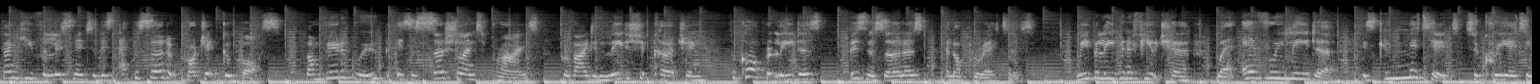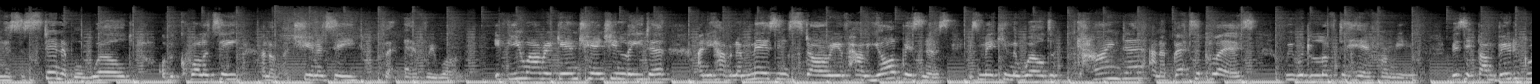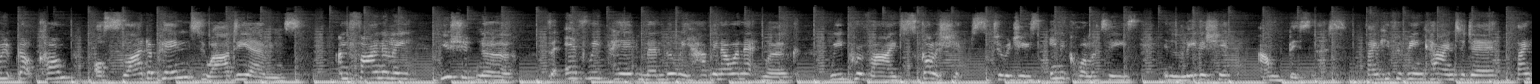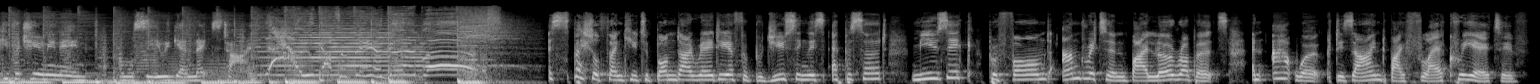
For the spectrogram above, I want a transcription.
Thank you for listening to this episode of Project Good Boss. Bambuda Group is a social enterprise providing leadership coaching for corporate leaders, business owners, and operators. We believe in a future where every leader is committed to creating a sustainable world of equality and opportunity for everyone. If you are a game changing leader and you have an amazing story of how your business is making the world a kinder and a better place, we would love to hear from you. Visit bambudagroup.com or slide up into our DMs. And finally, you should know for every paid member we have in our network, we provide scholarships to reduce inequalities in leadership and business. Thank you for being kind today. Thank you for tuning in, and we'll see you again next time. Now you got to be a good boss. A special thank you to Bondi Radio for producing this episode. Music performed and written by Lo Roberts and artwork designed by Flair Creative.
